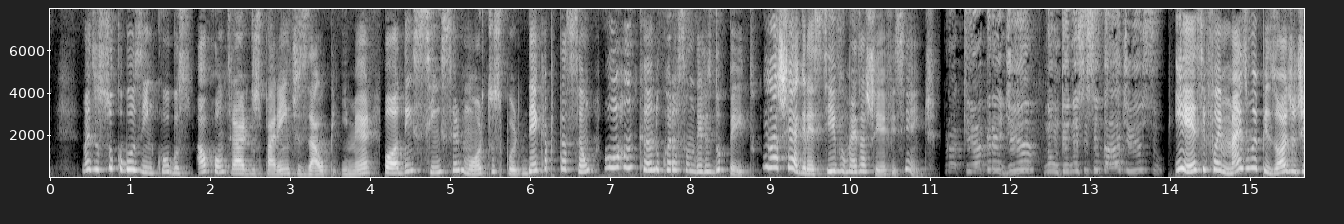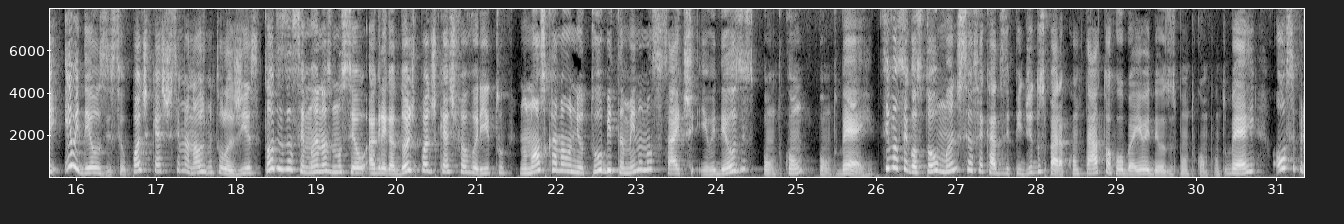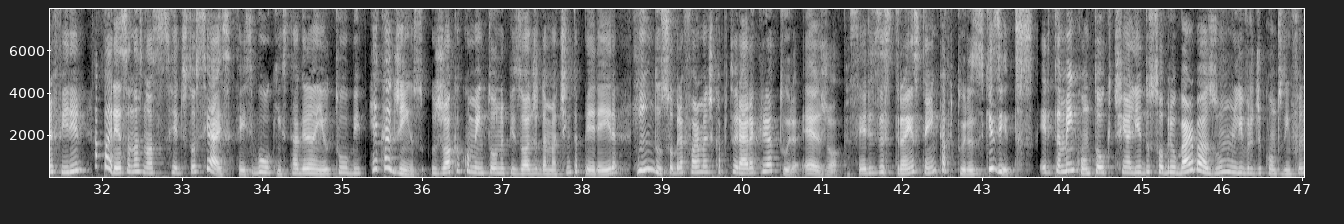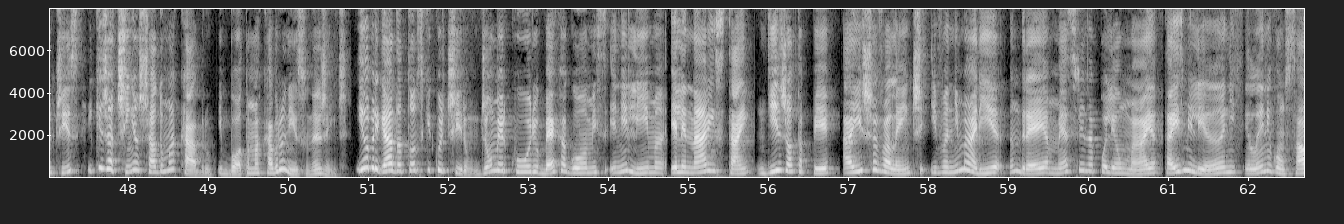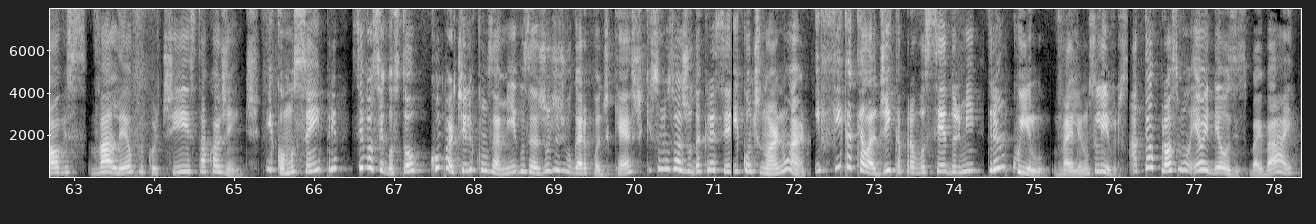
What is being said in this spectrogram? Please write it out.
Mas os sucubus e incubos, ao contrário dos parentes Alp e Mer, podem sim ser mortos por decapitação ou arrancando o coração deles do peito. Eu achei agressivo, mas achei eficiente. Que agredir? Não tem necessidade isso. E esse foi mais um episódio de Eu e Deuses, seu podcast semanal de mitologias, todas as semanas no seu agregador de podcast favorito, no nosso canal no YouTube e também no nosso site euideuses.com.br. Se você gostou, mande seus recados e pedidos para contato@euideuses.com.br ou se preferir, apareça nas nossas redes sociais, Facebook, Instagram, YouTube. Recadinhos. O Joca comentou no episódio da Matinta Pereira, rindo sobre a forma de capturar a criatura. É, Joca, seres estranhos têm capturas esquisitas. Ele também contou que tinha lido sobre o Barba Azul num livro de contos infantis e que já tinha achado macabro. E bota macabro nisso, né, gente? E obrigado a todos que curtiram: John Mercúrio, Beca Gomes, Eni Lima, Helena Einstein, Gui JP, Aisha Valente, Ivani Maria, Andréia, Mestre Napoleão Maia, Thaís Miliane, Elaine Gonçalves. Valeu por curtir e estar com a gente. E como sempre, se você gostou, compartilhe com os amigos, ajude a divulgar o podcast, que isso nos ajuda a crescer e continuar no ar. E fica aquela dica para você dormir tranquilo. Vai ler uns livros. Até o próximo Eu e Deuses. Bye bye.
